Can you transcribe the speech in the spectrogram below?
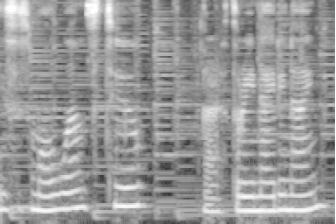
These small ones too are $3.99.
